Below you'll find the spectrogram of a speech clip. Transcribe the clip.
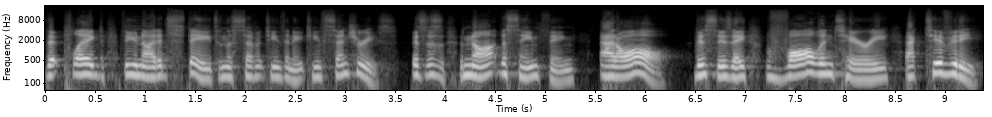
that plagued the United States in the 17th and 18th centuries. This is not the same thing at all. This is a voluntary activity.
